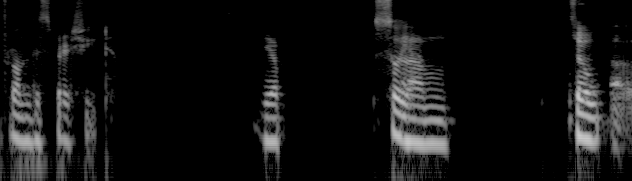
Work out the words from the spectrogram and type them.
from this spreadsheet. Yep. So yeah. Um so, uh,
